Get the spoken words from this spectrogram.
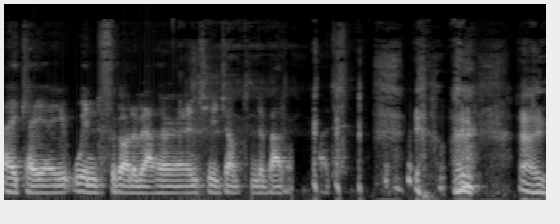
aka Wind forgot about her and she jumped into battle. I, I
